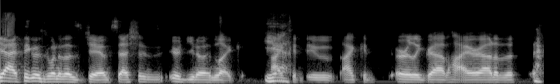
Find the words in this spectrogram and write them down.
Yeah, I think it was one of those jam sessions, you know, and like I could do, I could early grab higher out of the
